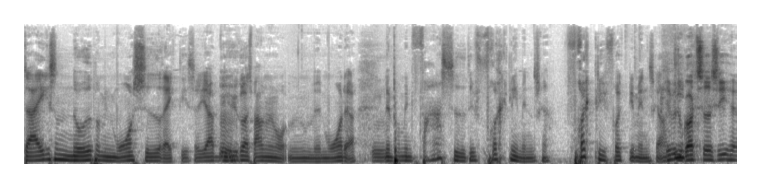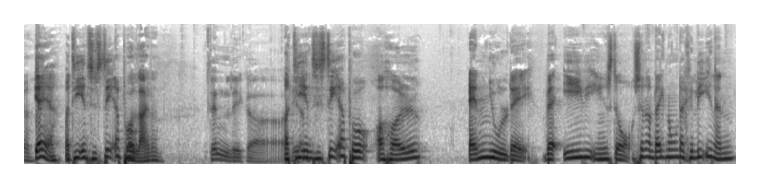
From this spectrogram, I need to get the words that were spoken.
der er ikke sådan noget på min mors side rigtigt, så jeg mm. hygger også bare med min mor, med mor der. Mm. Men på min fars side, det er frygtelige mennesker. Frygtelige, frygtelige mennesker. Og Det vil de, du godt sidde og sige her. Ja, ja, og de insisterer på, På lighteren. Den ligger og de her. insisterer på at holde anden juledag hver evig eneste år, selvom der er ikke nogen, der kan lide hinanden,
